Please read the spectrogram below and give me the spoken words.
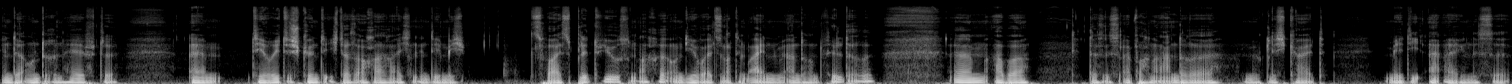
in der unteren Hälfte. Ähm, theoretisch könnte ich das auch erreichen, indem ich zwei Split Views mache und jeweils nach dem einen dem anderen filtere. Ähm, aber das ist einfach eine andere Möglichkeit, mir die Ereignisse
